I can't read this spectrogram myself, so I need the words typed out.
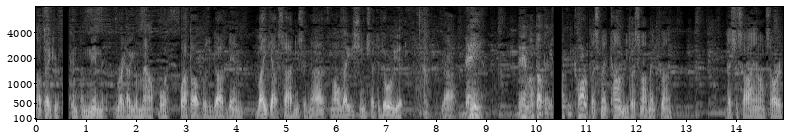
I'll take your fucking amendment right out of your mouth, boy. Well, I thought it was a goddamn lake outside, and you said, "No, it's an old lady. She ain't shut the door yet." God damn, damn! I thought that was fucking car. Let's make comedy, but let's not make fun. That's just how I am. I'm sorry.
